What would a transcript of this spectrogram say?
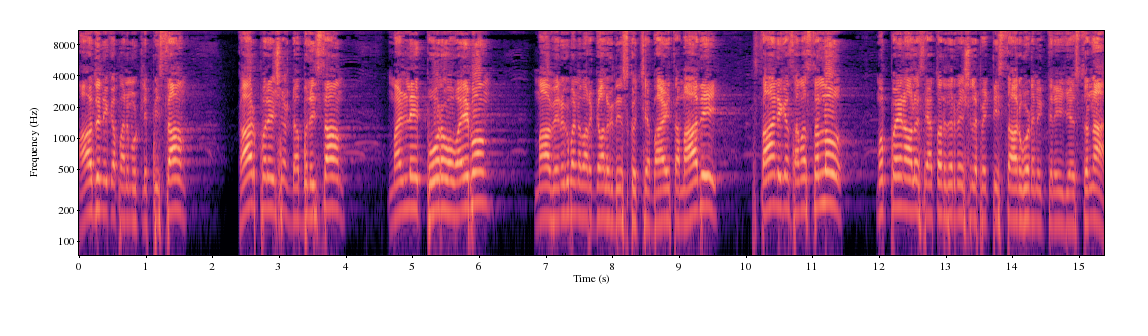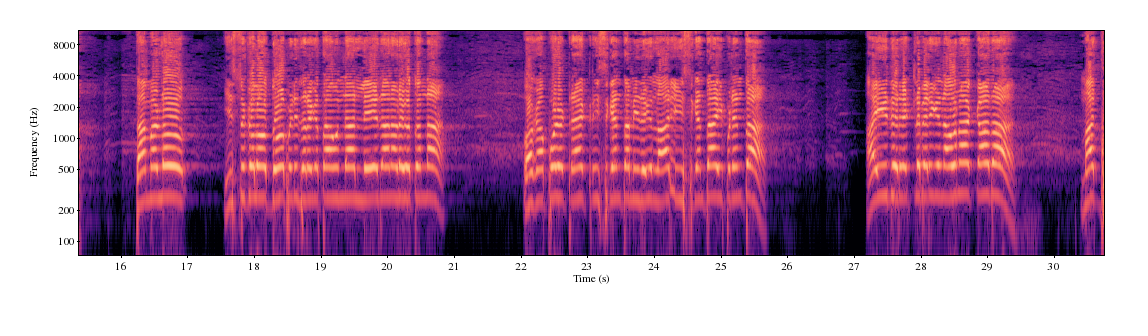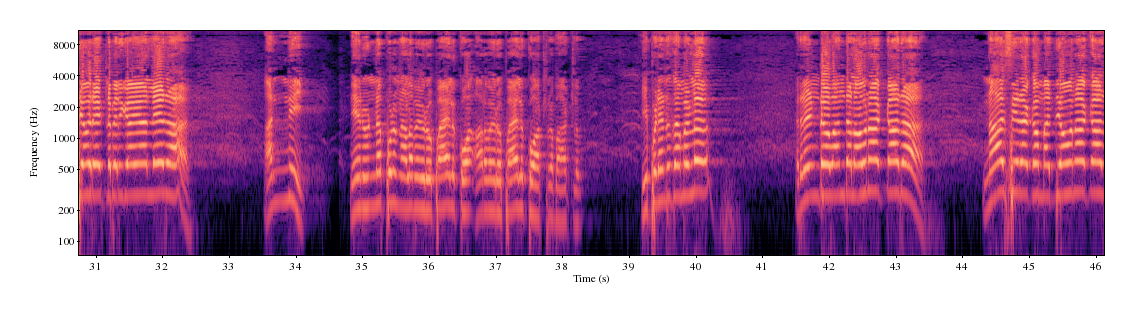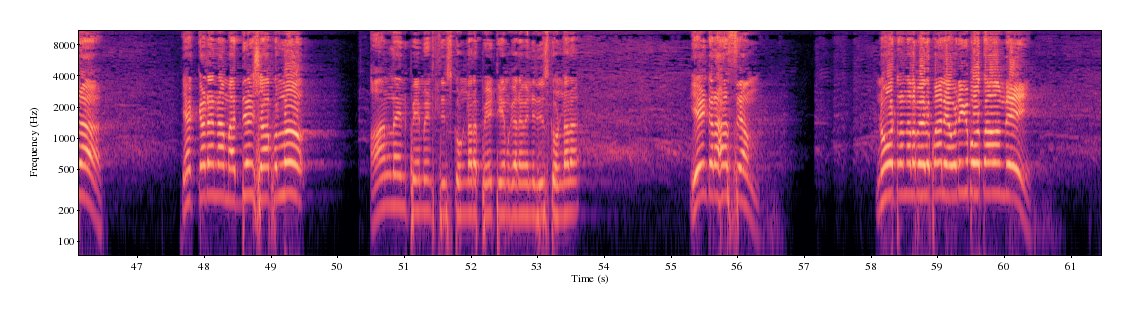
ఆధునిక పనిముట్లు ఇప్పిస్తాం. కార్పొరేషన్ డబ్బులు ఇస్తాం. మళ్ళీ పూర్వ వైభవం మా వెనుకబడిన వర్గాలకు తీసుకొచ్చే బాధ్యత మాది. స్థానిక సంస్థల్లో ముప్పై నాలుగు శాతం రిజర్వేషన్లు పెట్టిస్తాను కూడా మీకు తెలియజేస్తున్నా. తమిళ్ళు ఇసుకలో దోపిడీ జరుగుతా ఉందా లేదా అని అడుగుతున్నా. ఒకప్పుడు ట్రాక్టర్ ఇసుకెంత మీ దగ్గర లారీ ఇసుకెంత ఇప్పుడెంత? ఐదు రెట్లు పెరిగింది అవునా కాదా? మద్యం రేట్లు పెరిగాయా లేదా? అన్ని. నేనున్నప్పుడు నలభై రూపాయలు కో- అరవై రూపాయలు క్వార్టర్ బాట్లు. ఇప్పుడు ఎంత తమిళ్ళు రెండు వందలు అవునా కాదా? నాసి రకం మద్యం అవునా కాదా? ఎక్కడైనా మద్యం షాపుల్లో ఆన్లైన్ పేమెంట్స్ తీసుకుంటారా పేటిఎం కానీ అవన్నీ తీసుకుంటారా ఏంటి రహస్యం? నూట నలభై రూపాయలు ఎవరికి పోతా ఉంది?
